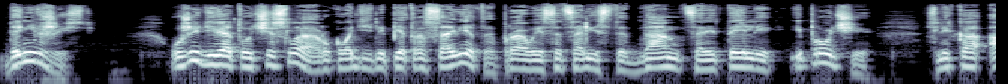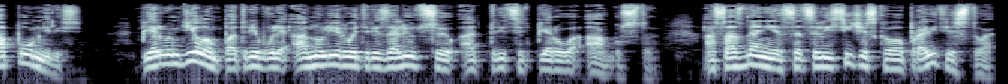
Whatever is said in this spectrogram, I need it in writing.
Да не в жизнь. Уже 9 числа руководители Петросовета, правые социалисты Дан, Царителли и прочие, слегка опомнились Первым делом потребовали аннулировать резолюцию от 31 августа о создании социалистического правительства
